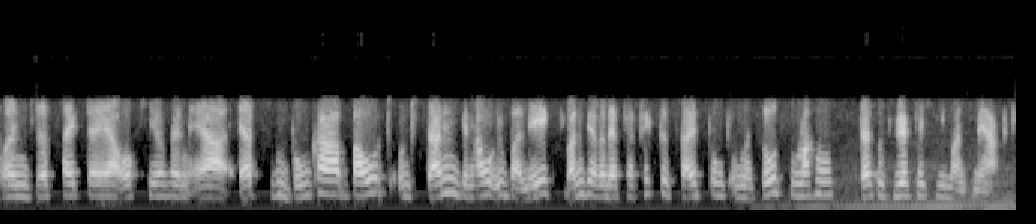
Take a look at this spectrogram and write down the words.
Und das zeigt er ja auch hier, wenn er erst einen Bunker baut und dann genau überlegt, wann wäre der perfekte Zeitpunkt, um es so zu machen, dass es wirklich niemand merkt.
